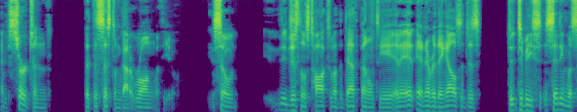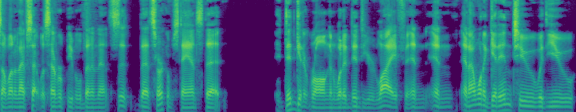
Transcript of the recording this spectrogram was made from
I'm certain that the system got it wrong with you. So just those talks about the death penalty and, and everything else, it just, to, to, be sitting with someone, and I've sat with several people who've been in that, that circumstance that it did get it wrong and what it did to your life. And, and, and I want to get into with you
